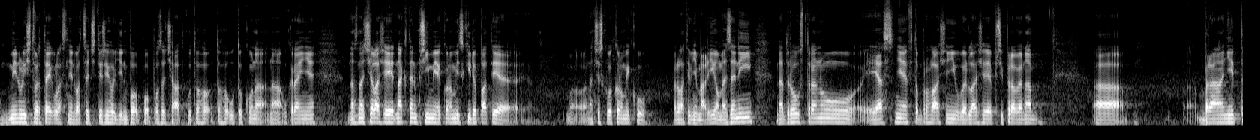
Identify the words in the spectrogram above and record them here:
minulý čtvrtek, vlastně 24 hodin po, po, po začátku toho, toho útoku na, na Ukrajině. Naznačila, že jednak ten přímý ekonomický dopad je na českou ekonomiku relativně malý, omezený. Na druhou stranu jasně v tom prohlášení uvedla, že je připravena bránit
